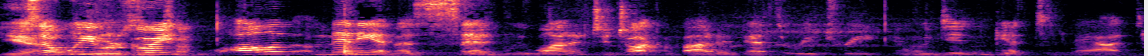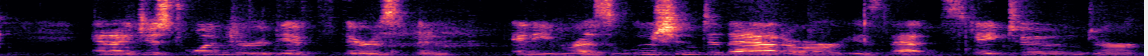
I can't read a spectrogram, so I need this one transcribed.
right? So we were going, all of, many of us said we wanted to talk about it at the retreat, and we didn't get to that. And I just wondered if there's been any resolution to that, or is that stay tuned, or?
